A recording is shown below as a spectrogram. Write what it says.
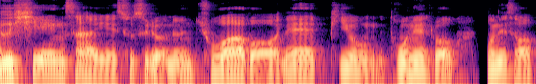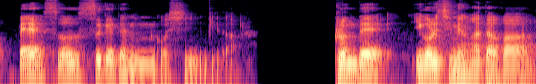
그 시행사의 수수료는 조합원의 비용, 돈으로, 돈에서 빼 쓰게 되는 것입니다. 그런데 이걸 진행하다가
